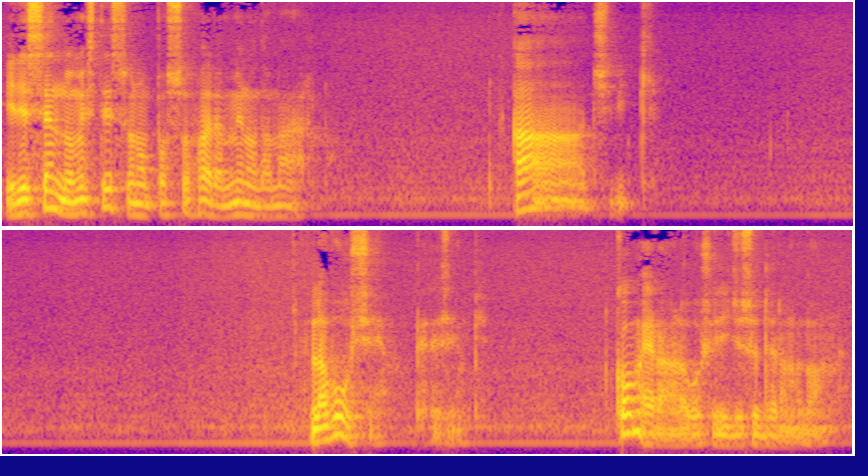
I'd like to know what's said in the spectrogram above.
ed essendo me stesso non posso fare a meno d'amarlo. Ah, ci picchia. La voce, per esempio. Come era la voce di Gesù e della Madonna?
